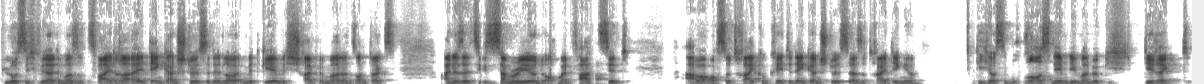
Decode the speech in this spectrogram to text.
plus, ich will halt immer so zwei, drei Denkanstöße den Leuten mitgeben. Ich schreibe immer dann sonntags einerseits diese Summary und auch mein Fazit, aber auch so drei konkrete Denkanstöße, also drei Dinge, die ich aus dem Buch rausnehme, die man wirklich direkt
